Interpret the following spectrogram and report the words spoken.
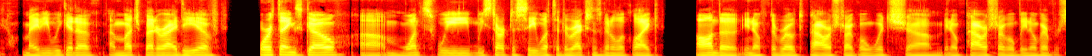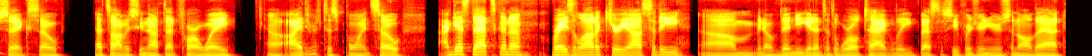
you know, maybe we get a, a much better idea of where things go um, once we we start to see what the direction is going to look like on the you know the road to power struggle, which um, you know power struggle will be November sixth. So that's obviously not that far away uh, either at this point. So I guess that's going to raise a lot of curiosity. Um, you know, then you get into the World Tag League, Best of Super Juniors, and all that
